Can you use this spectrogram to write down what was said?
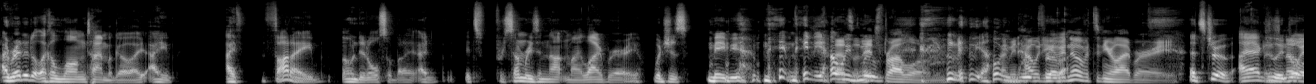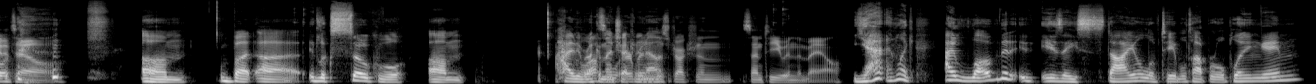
i read it like a long time ago i i, I thought i owned it also but I, I it's for some reason not in my library which is maybe maybe how we've moved problem. maybe how we I mean, how would you even know if it's in your library? that's true i There's actually no way to don't. tell. um but uh it looks so cool um highly recommend Colossal checking it Urban out Destruction sent to you in the mail. Yeah, and like I love that it is a style of tabletop role playing game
